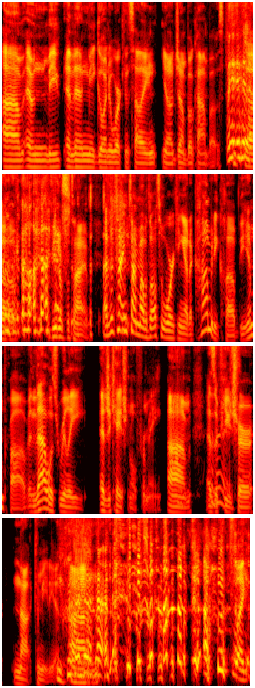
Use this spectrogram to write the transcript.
um, and me and then me going to work and selling, you know, jumbo combos. So beautiful time. At the same time, I was also working at a comedy club, the Improv, and that was really educational for me um, as a future not comedian. Um, I was like,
